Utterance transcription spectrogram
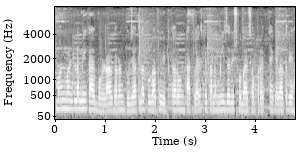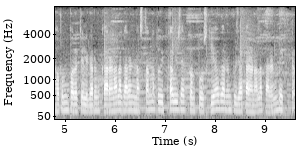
मन म्हटलं मी काय बोलणार? कारण तुझ्यातलं तुला तू इतका रून टाकलंयस की त्याला मी जरी शोधायचा प्रयत्न केला तरी हरून परत येईल कारण कारणाला कारण नसताना तू इतका विचार करतोस की या कारण तुझ्या कारणाला कारण भेटतं.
